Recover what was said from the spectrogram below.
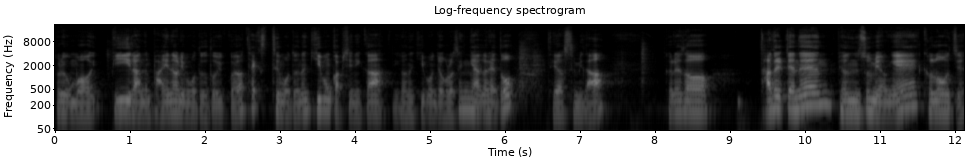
그리고 뭐 B라는 바이너리 모드도 있고요. 텍스트 모드는 기본 값이니까 이거는 기본적으로 생략을 해도 되었습니다. 그래서 닫을 때는 변수명의 close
